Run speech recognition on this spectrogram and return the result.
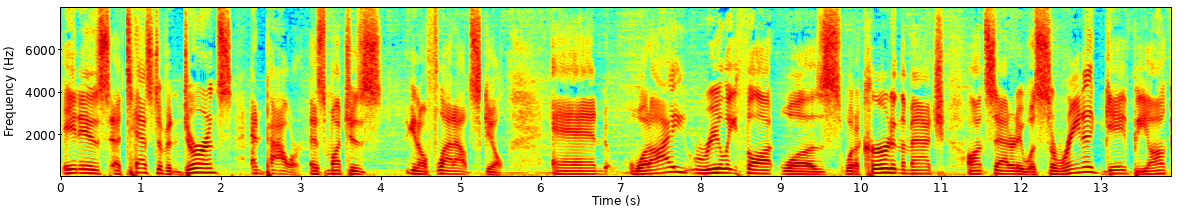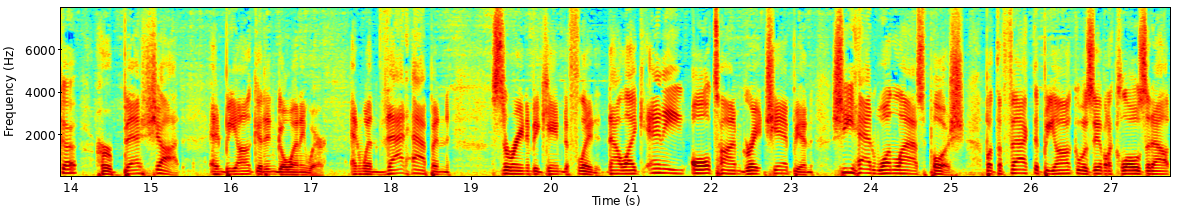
it is a test of endurance and power as much as you know, flat out skill. And what I really thought was what occurred in the match on Saturday was Serena gave Bianca her best shot, and Bianca didn't go anywhere. And when that happened, Serena became deflated. Now, like any all time great champion, she had one last push. But the fact that Bianca was able to close it out,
